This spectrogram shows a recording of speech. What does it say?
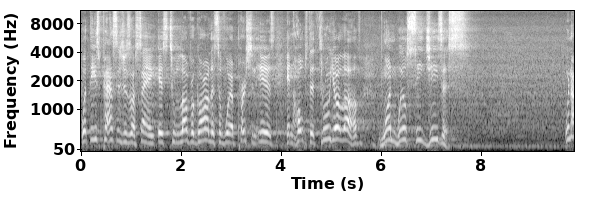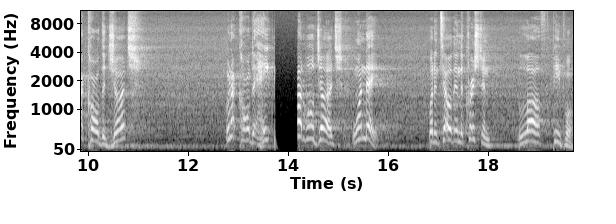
What these passages are saying is to love regardless of where a person is in hopes that through your love, one will see Jesus. We're not called to judge, we're not called to hate. God will judge one day. But until then, the Christian love people.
